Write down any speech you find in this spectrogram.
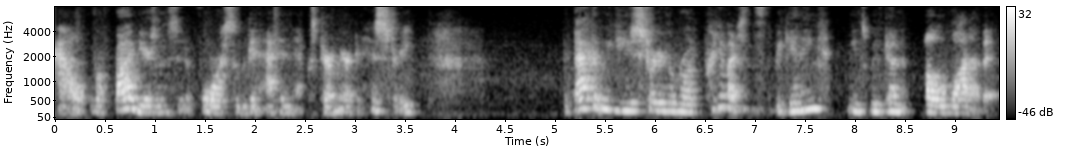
out over five years instead of four, so we can add in extra American history, the fact that we've used Story of the World pretty much since the beginning means we've done a lot of it.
